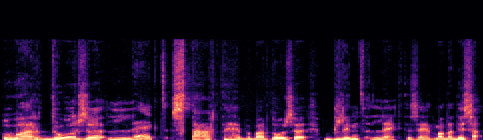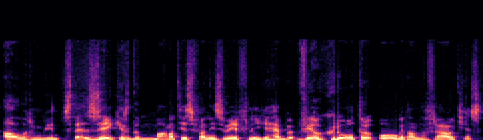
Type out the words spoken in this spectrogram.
waardoor ze lijkt staart te hebben, waardoor ze blind lijkt te zijn. Maar dat is ze allerminst. Hè. Zeker de mannetjes van die zweefvliegen hebben veel grotere ogen dan de vrouwtjes.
